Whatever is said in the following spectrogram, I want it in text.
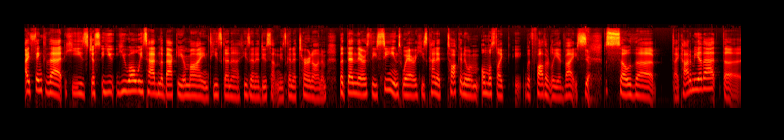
i think that he's just you you always had in the back of your mind he's gonna he's gonna do something he's gonna turn on him. But then there's these scenes where he's kind of talking to him almost like with fatherly advice. Yeah. So the dichotomy of that the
